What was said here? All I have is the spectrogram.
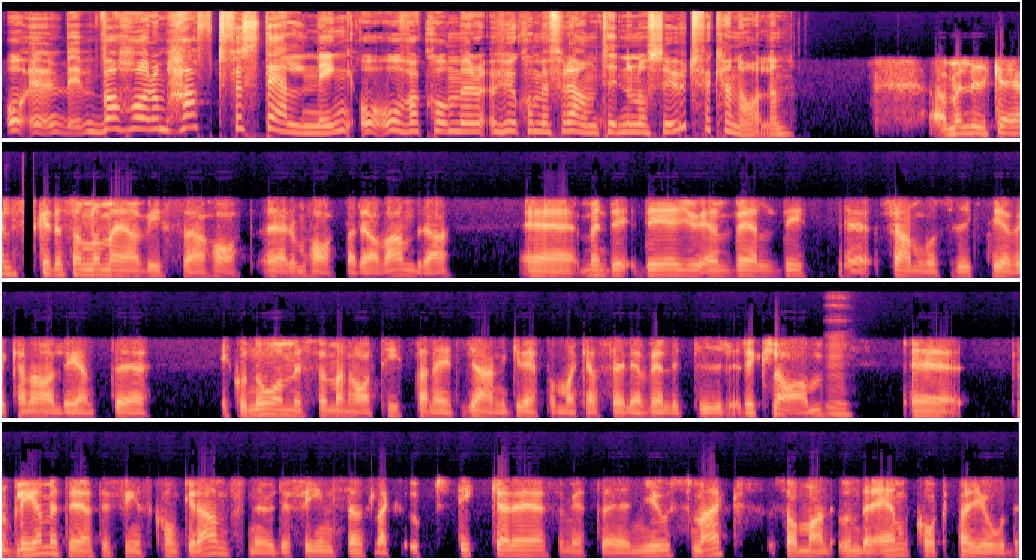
Och, eh, vad har de haft för ställning och, och vad kommer, hur kommer framtiden att se ut för kanalen? Ja, men lika älskade som de är av vissa hat, är de hatade av andra. Eh, men det, det, är ju en väldigt eh, framgångsrik tv-kanal rent eh, ekonomiskt för man har tittarna i ett järngrepp och man kan sälja väldigt dyr reklam. Mm. Eh, problemet är att det finns konkurrens nu. Det finns en slags uppstickare som heter Newsmax som man under en kort period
